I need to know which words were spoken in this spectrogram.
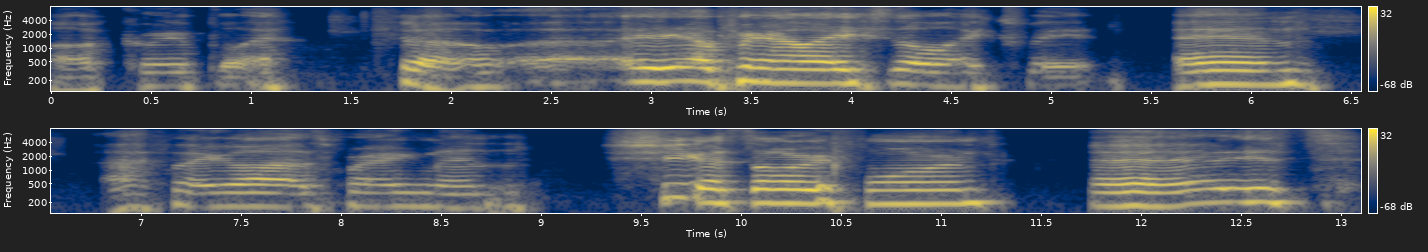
Oh, creepily. So, uh, he apparently still likes feet. And I was pregnant. She got so reformed. And it's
